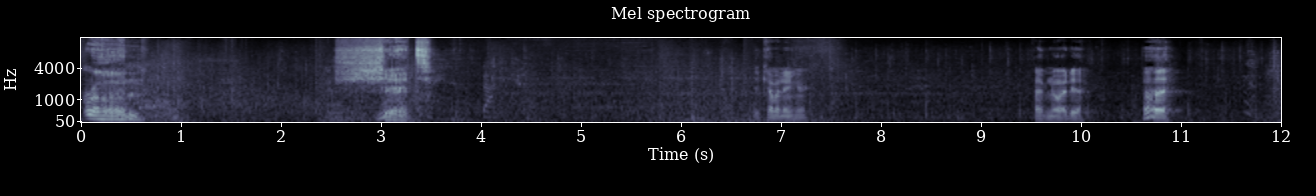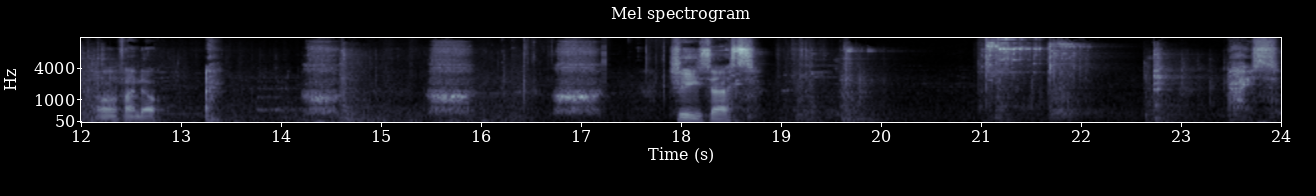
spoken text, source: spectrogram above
Run. Shit. You coming in here? I have no idea. Uh, I want to find out. Jesus. Nice.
